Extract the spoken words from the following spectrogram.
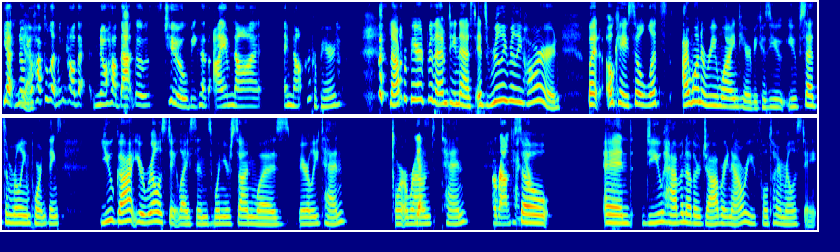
Yeah, no, yeah. you'll have to let me how that know how that goes too because I am not I'm not prepared. prepared not prepared for the empty nest. It's really really hard. But okay, so let's I want to rewind here because you you've said some really important things. You got your real estate license when your son was barely 10 or around yes. 10. Around 10. So. And do you have another job right now or are you full-time real estate?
